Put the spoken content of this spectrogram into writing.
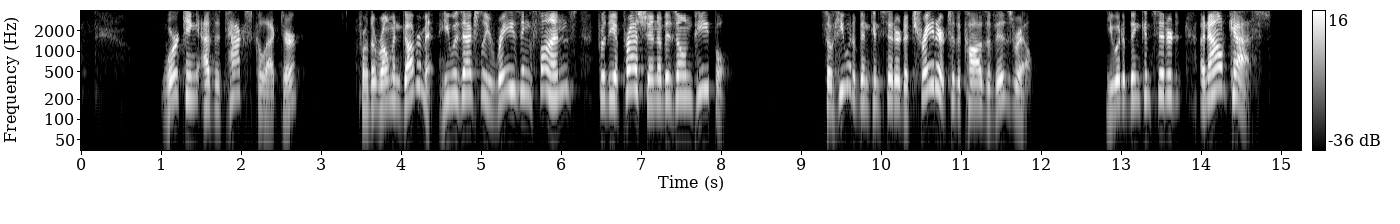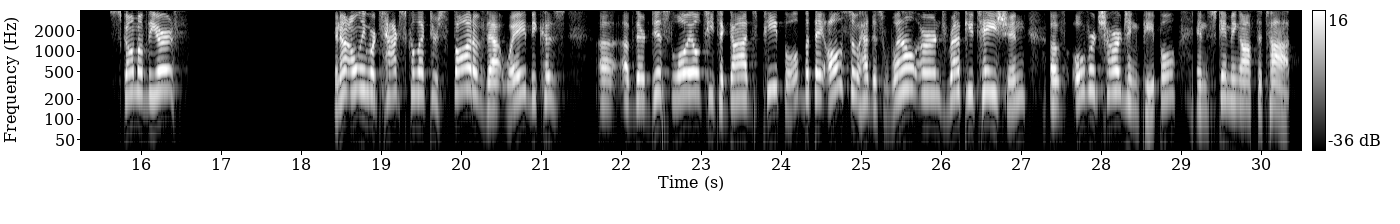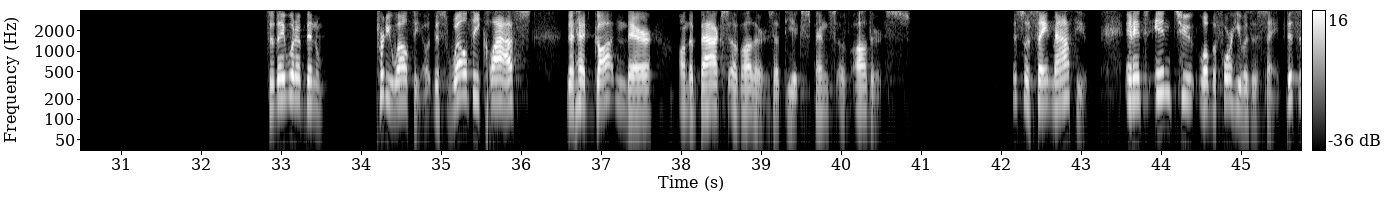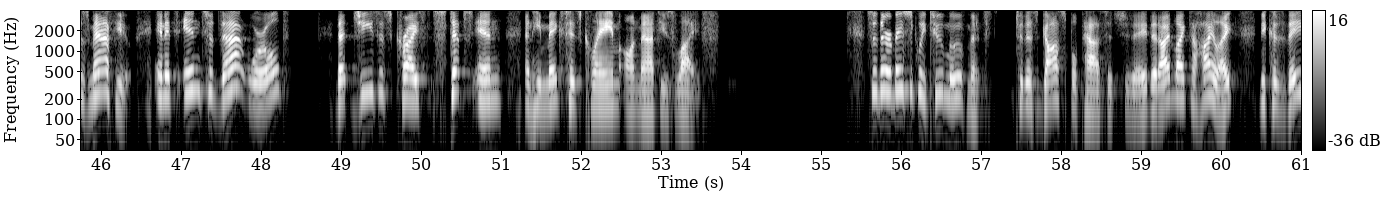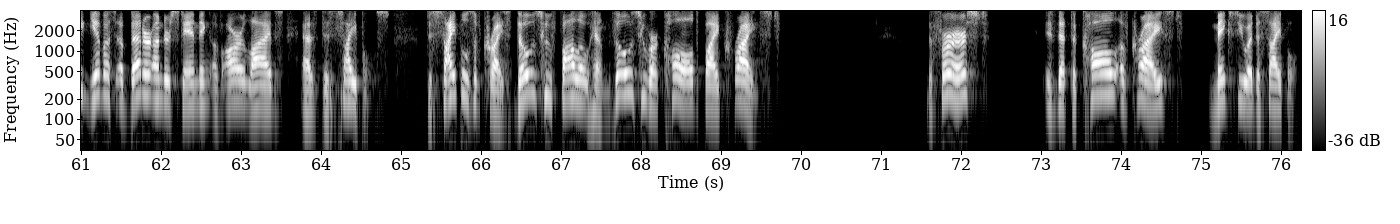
working as a tax collector for the Roman government. He was actually raising funds for the oppression of his own people. So he would have been considered a traitor to the cause of Israel. He would have been considered an outcast, scum of the earth. And not only were tax collectors thought of that way because uh, of their disloyalty to God's people, but they also had this well earned reputation of overcharging people and skimming off the top. So they would have been pretty wealthy. This wealthy class that had gotten there on the backs of others, at the expense of others. This was St. Matthew. And it's into, well, before he was a saint, this is Matthew. And it's into that world that Jesus Christ steps in and he makes his claim on Matthew's life. So there are basically two movements to this gospel passage today that I'd like to highlight because they give us a better understanding of our lives as disciples, disciples of Christ, those who follow him, those who are called by Christ. The first is that the call of Christ makes you a disciple.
